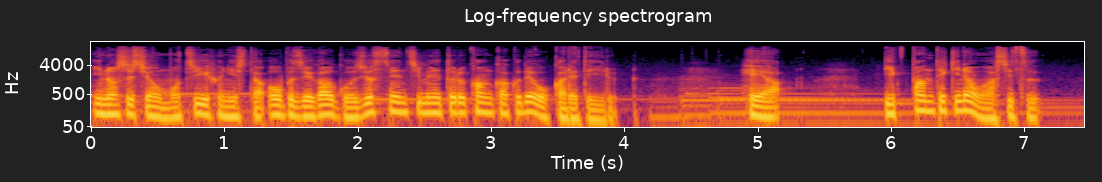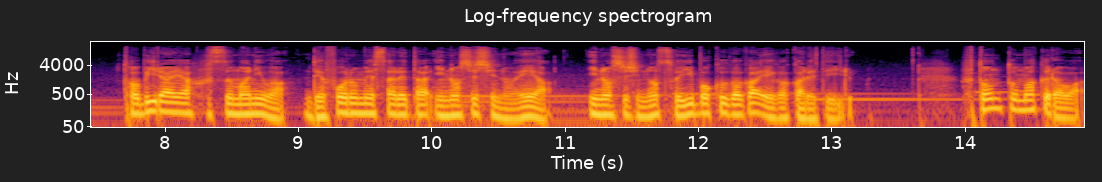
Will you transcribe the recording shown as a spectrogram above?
イノシシをモチーフにしたオブジェが 50cm 間隔で置かれている。部屋一般的な和室扉や襖にはデフォルメされたイノシシの絵やイノシシの水墨画が描かれている。布団と枕は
